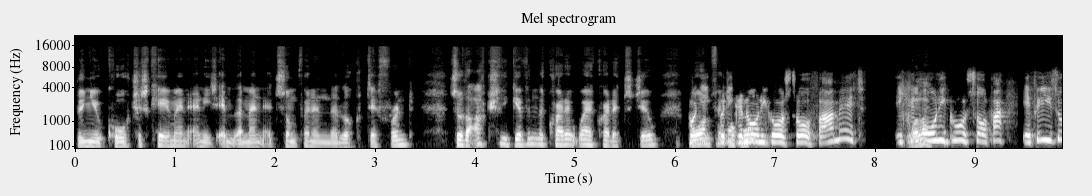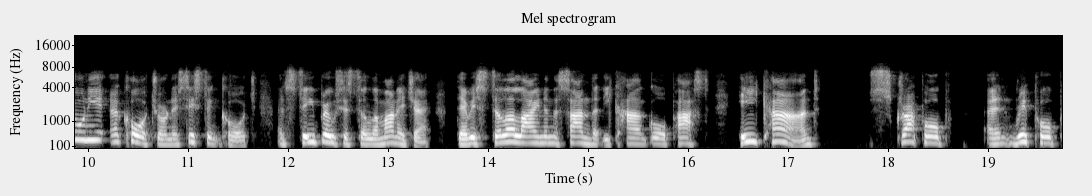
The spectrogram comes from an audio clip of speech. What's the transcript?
the new coaches came in and he's implemented something and they look different. So they're actually giving the credit where credit's due. But, he, but he can only go so far, mate. He can Well, only go so far. If he's only a coach or an assistant coach and Steve Bruce is still the manager, there is still a line in the sand that he can't go past. He can't scrap up and rip up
